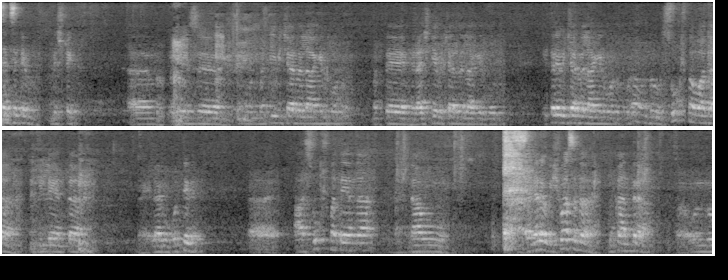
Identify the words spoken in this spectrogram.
ಸೆನ್ಸಿಟಿವ್ ಡಿಸ್ಟ್ರಿಕ್ಟ್ ಇಸ್ ಮತಿ ವಿಚಾರದಲ್ಲಿ ಆಗಿರ್ಬೋದು ಮತ್ತೆ ರಾಜಕೀಯ ವಿಚಾರದಲ್ಲಿ ಆಗಿರ್ಬೋದು ಇತರೆ ವಿಚಾರದಲ್ಲಿ ಆಗಿರ್ಬೋದು ಕೂಡ ಒಂದು ಸೂಕ್ಷ್ಮವಾದ ಜಿಲ್ಲೆ ಅಂತ ಎಲ್ಲರಿಗೂ ಗೊತ್ತಿದೆ. ಆ, ಸೂಕ್ಷ್ಮತೆಯನ್ನು ನಾವು ಜನರ ವಿಶ್ವಾಸದ ಮುಖಾಂತರ ಒಂದು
